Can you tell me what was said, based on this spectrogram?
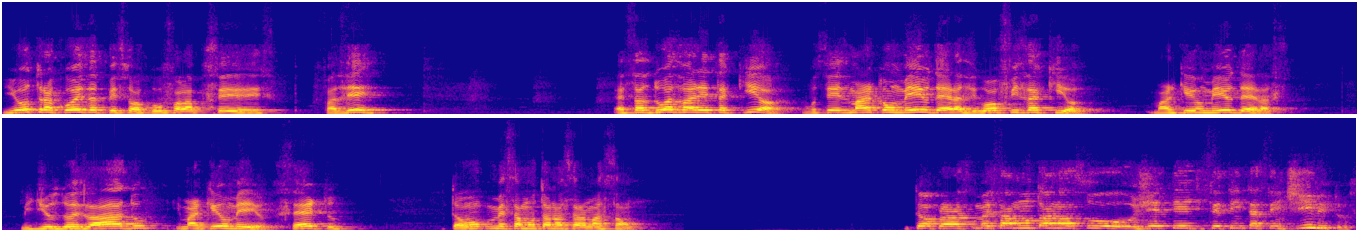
E outra coisa, pessoal, que eu vou falar para vocês fazer. Essas duas varetas aqui, ó, vocês marcam o meio delas, igual eu fiz aqui, ó. Marquei o meio delas. Medi os dois lados e marquei o meio, certo? Então vamos começar a montar nossa armação. Então, para nós começar a montar nosso GT de 70 centímetros,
